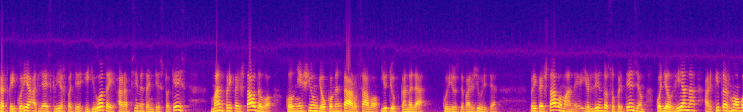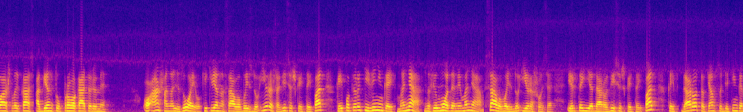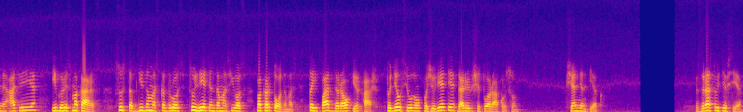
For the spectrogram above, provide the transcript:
kad kai kurie atleisk viešpatį idiotai ar apsimetantys tokiais, man prikaištaudavo, kol neišjungiau komentarų savo YouTube kanale, kurį jūs dabar žiūrite. Prikaištavo man ir lindo su pretenzijom, kodėl vieną ar kitą žmogų aš laikas agentų provokatoriumi. O aš analizuoju kiekvieną savo vaizdo įrašą visiškai taip pat, kaip operatyvininkai mane, nufilmuodami mane savo vaizdo įrašuose Ir tai jie daro visiškai taip pat, kaip daro tokiam sudėtingame atveju Igoris Makaras, sustabdydamas kadrus, sulėtindamas juos, pakartodamas. Taip pat darau ir aš. Todėl siūlau pažiūrėti dar ir šituo ракурсу. Šiandien tiек. Здравствуйте все!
